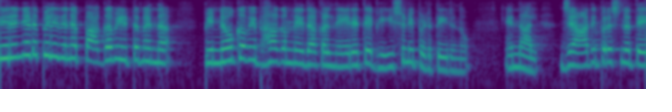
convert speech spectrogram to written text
തിരഞ്ഞെടുപ്പിൽ ഇതിന് പകവീട്ടുമെന്ന് പിന്നോക്ക വിഭാഗം നേതാക്കൾ നേരത്തെ ഭീഷണിപ്പെടുത്തിയിരുന്നു. എന്നാൽ ജാതി പ്രശ്നത്തെ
